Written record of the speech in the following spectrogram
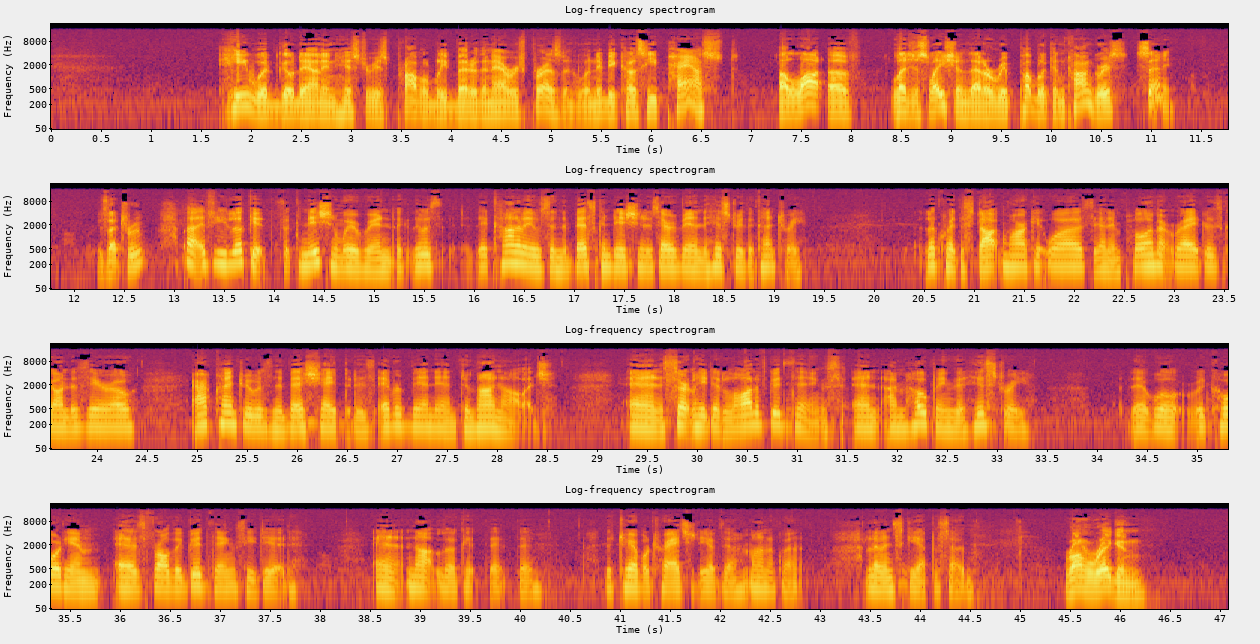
he would go down in history as probably better than average president, wouldn't he? Because he passed a lot of legislation that a Republican Congress sent him. Is that true? Well, if you look at the condition we were in, the- there was the economy was in the best condition it's ever been in the history of the country. Look where the stock market was, the unemployment rate has gone to zero. Our country was in the best shape it has ever been in, to my knowledge. And certainly he did a lot of good things. And I'm hoping that history that will record him as for all the good things he did, and not look at the the, the terrible tragedy of the Monica Lewinsky episode. Ronald Reagan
